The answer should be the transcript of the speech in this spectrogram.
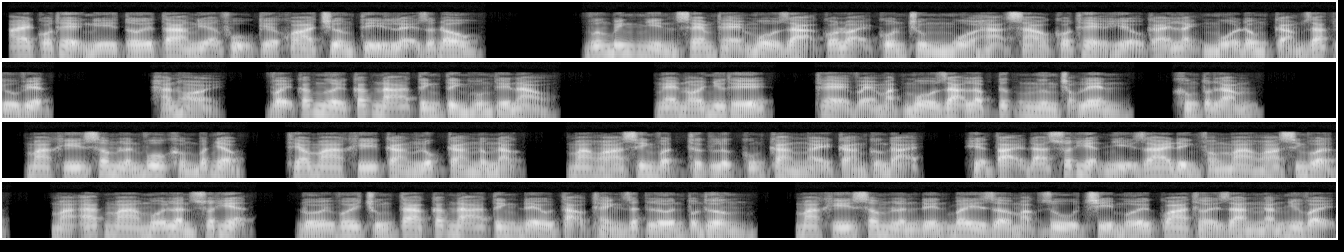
ai có thể nghĩ tới ta nghĩa phụ kia khoa trường tỷ lệ rất đâu. Vương binh nhìn xem thẻ mộ dạ có loại côn trùng mùa hạ sao có thể hiểu cái lạnh mùa đông cảm giác ưu việt. Hắn hỏi, vậy các ngươi các nã tinh tình huống thế nào? Nghe nói như thế, thẻ vẻ mặt mộ dạ lập tức ngưng trọng lên, không tốt lắm ma khí xâm lấn vô khổng bất nhập, theo ma khí càng lúc càng nồng nặc, ma hóa sinh vật thực lực cũng càng ngày càng cường đại, hiện tại đã xuất hiện nhị giai đỉnh phong ma hóa sinh vật, mà ác ma mỗi lần xuất hiện, đối với chúng ta các nã tinh đều tạo thành rất lớn tổn thương. Ma khí xâm lấn đến bây giờ mặc dù chỉ mới qua thời gian ngắn như vậy,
